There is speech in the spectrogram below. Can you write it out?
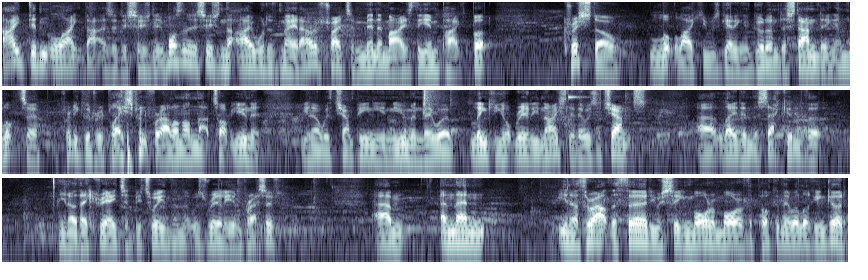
I didn't like that as a decision. It wasn't a decision that I would have made. I would have tried to minimise the impact, but Kristo looked like he was getting a good understanding and looked a pretty good replacement for Allen on that top unit. You know, with Ciampini and Neumann, they were linking up really nicely. There was a chance uh, late in the second that you know they created between them that was really impressive. Um, and then, you know, throughout the third, he was seeing more and more of the puck, and they were looking good.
